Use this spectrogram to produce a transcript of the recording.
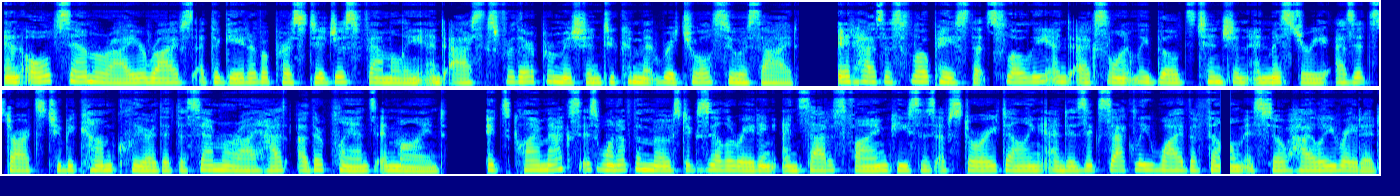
An old samurai arrives at the gate of a prestigious family and asks for their permission to commit ritual suicide. It has a slow pace that slowly and excellently builds tension and mystery as it starts to become clear that the samurai has other plans in mind. Its climax is one of the most exhilarating and satisfying pieces of storytelling and is exactly why the film is so highly rated.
